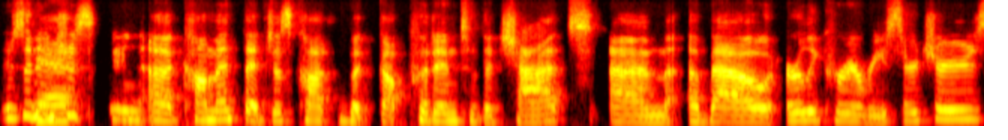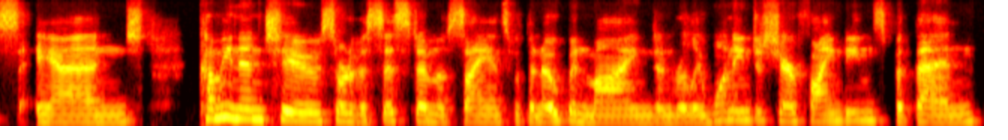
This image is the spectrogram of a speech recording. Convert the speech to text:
There's an yeah. interesting uh, comment that just caught but got put into the chat um, about early career researchers and coming into sort of a system of science with an open mind and really wanting to share findings, but then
